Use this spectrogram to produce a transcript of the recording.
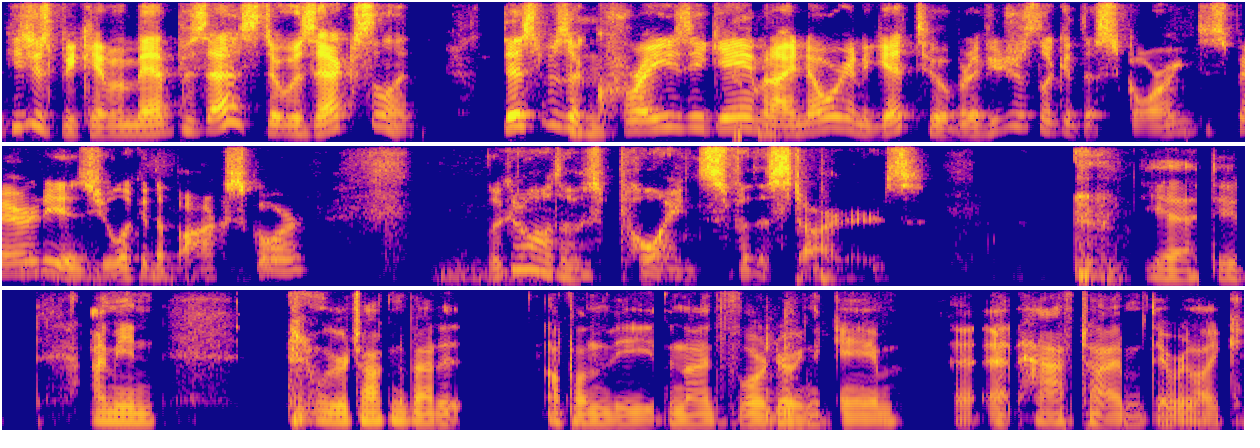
He just became a man possessed. It was excellent. This was a Mhm. crazy game, and I know we're going to get to it, but if you just look at the scoring disparity as you look at the box score, look at all those points for the starters. Yeah, dude. I mean, we were talking about it up on the the ninth floor during the game. At, at halftime, they were like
